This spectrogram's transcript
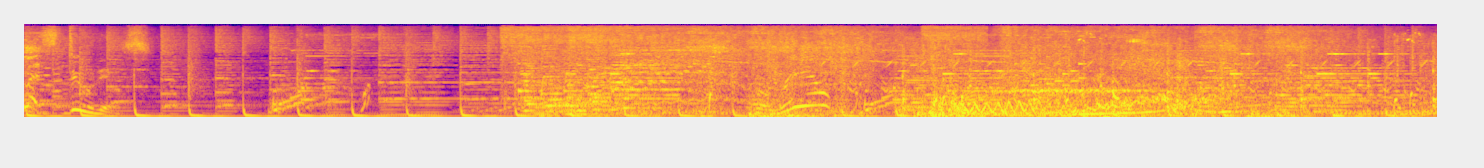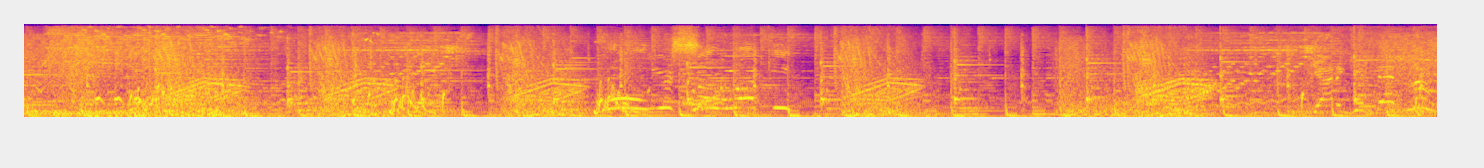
Let's do this. For real? Oh, you're so lucky. Gotta get that loot.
